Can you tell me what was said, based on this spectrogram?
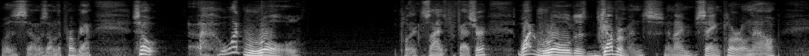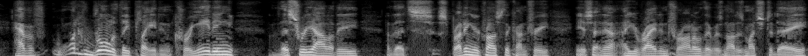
was uh, was on the program. So, uh, what role, political science professor, what role does governments, and I'm saying plural now, have? what role have they played in creating this reality that's spreading across the country. You said, now, you're right. In Toronto, there was not as much today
